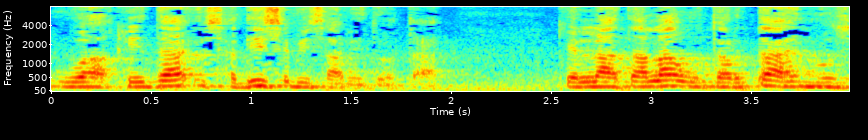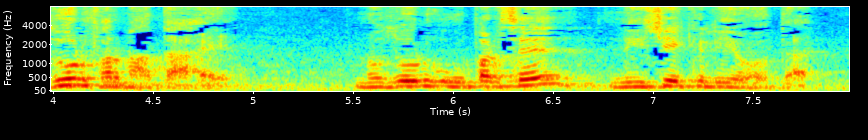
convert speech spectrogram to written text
وہ عقیدہ اس حدیث سے بھی ثابت ہوتا ہے کہ اللہ تعالیٰ اترتا ہے، نزول فرماتا ہے۔ نزول اوپر سے نیچے کے لیے ہوتا ہے۔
